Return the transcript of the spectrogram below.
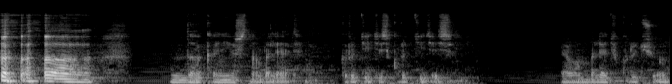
Да, конечно, блядь. Крутитесь, крутитесь. Я вам, блядь, вкручу.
